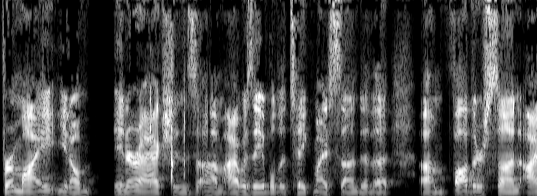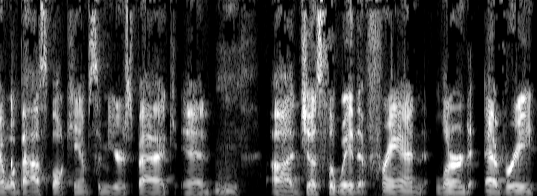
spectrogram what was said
from my, you know, interactions. Um, I was able to take my son to the um, father son Iowa basketball camp some years back, and mm-hmm. uh, just the way that Fran learned every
